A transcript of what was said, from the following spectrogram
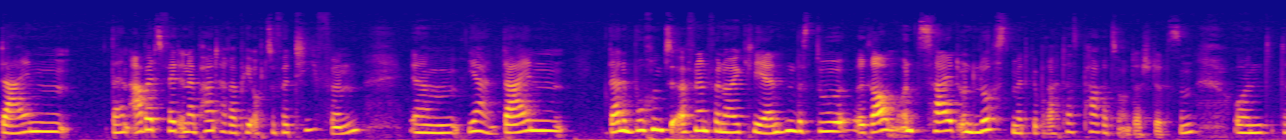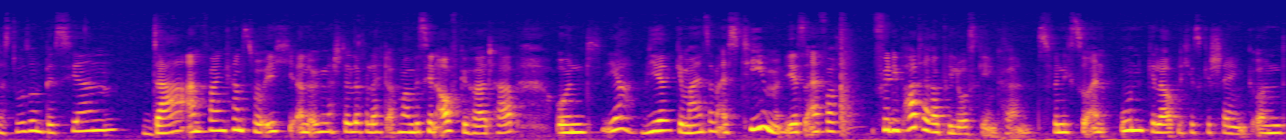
dein, dein Arbeitsfeld in der Paartherapie auch zu vertiefen. Ähm, ja, dein deine Buchung zu öffnen für neue Klienten, dass du Raum und Zeit und Lust mitgebracht hast, Paare zu unterstützen und dass du so ein bisschen da anfangen kannst, wo ich an irgendeiner Stelle vielleicht auch mal ein bisschen aufgehört habe. Und ja, wir gemeinsam als Team jetzt einfach für die Paartherapie losgehen können. Das finde ich so ein unglaubliches Geschenk. Und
